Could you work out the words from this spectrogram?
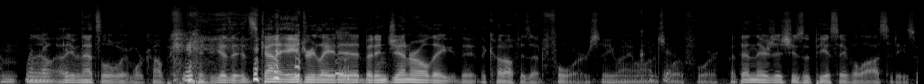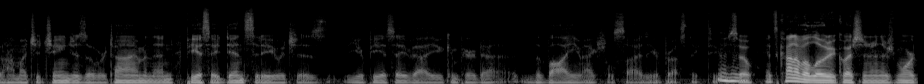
Um, well, even that's a little bit more complicated because it's kind of age related, but in general, they, the the cutoff is at four, so you might want Gotcha. it below four. But then there's issues with PSA velocity, so how much it changes over time, and then PSA density, which is your PSA value compared to the volume actual size of your prostate too. Mm-hmm. So it's kind of a loaded question, and there's more,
